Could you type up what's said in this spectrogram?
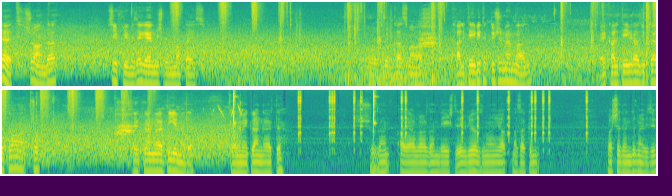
Evet, şu anda çiftliğimize gelmiş bulunmaktayız. Oo, çok kasma var. Kaliteyi bir tık düşürmem lazım. Ve kaliteyi biraz yükselttim ama çok ekran kartı yemedi. Benim ekran kartı. Şuradan ayarlardan değiştirebiliyoruz mu? Yapma sakın. Başa döndürme bizi.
